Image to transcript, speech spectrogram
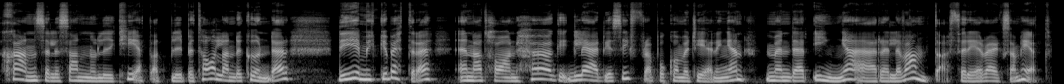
chans eller sannolikhet att bli betalande kunder. Det är mycket bättre än att ha en hög glädjesiffra på konverteringen men där inga är relevanta för er verksamhet.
